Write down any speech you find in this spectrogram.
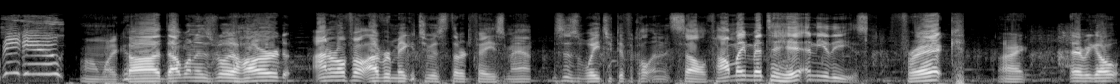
Redo! Oh my god, that one is really hard. I don't know if I'll ever make it to his third phase, man. This is way too difficult in itself. How am I meant to hit any of these? Frick. Alright, there we go.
